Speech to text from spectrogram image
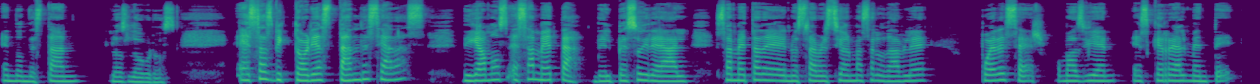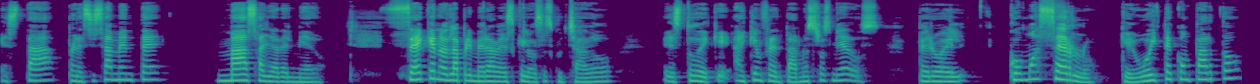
en donde están los logros. Esas victorias tan deseadas, digamos, esa meta del peso ideal, esa meta de nuestra versión más saludable, puede ser, o más bien es que realmente está precisamente más allá del miedo. Sé que no es la primera vez que lo has escuchado, esto de que hay que enfrentar nuestros miedos, pero el cómo hacerlo que hoy te comparto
